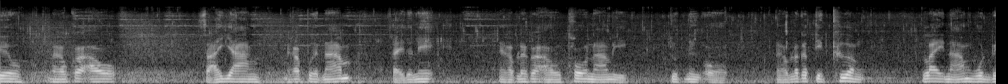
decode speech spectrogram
เร็วๆนะครับก็เอาสายยางนะครับ เปิดน้ำใส่ตัวนี้นะครับ แล้วก็เอาท่อน้ำอีกจุดหนึ่งออกนะครับ แล้วก็ติดเครื่องไล่น้ำวนไป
